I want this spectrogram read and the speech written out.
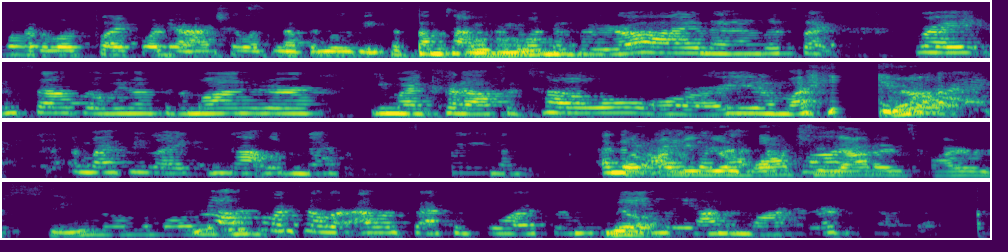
what it looks like when you're actually looking at the movie. Because sometimes when you're Mhm. looking through your eye, then it looks like great and stuff, but when you look at the monitor, you might cut off a toe or you know, might Yeah. it might be like not looking at the screen. And, and But I mean, you're watching that entire scene on the monitor? No, of course I look, I look back and forth, but Yeah. mainly on the monitor because of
